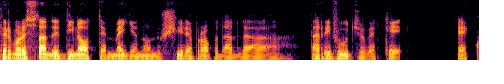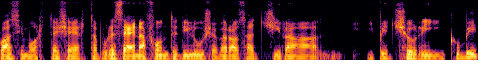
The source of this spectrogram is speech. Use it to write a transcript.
fermo restando è di notte è meglio non uscire proprio dal, dal rifugio perché è quasi morte certa, pure se hai una fonte di luce, però si aggira i peggiori incubi.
